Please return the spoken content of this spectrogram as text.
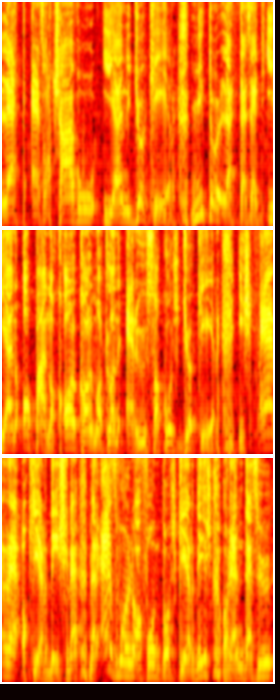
lett ez a csávó ilyen gyökér? Mitől lett ez egy ilyen apának alkalmatlan erőszakos gyökér? És erre a kérdésre, mert ez volna a fontos kérdés, a rendező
